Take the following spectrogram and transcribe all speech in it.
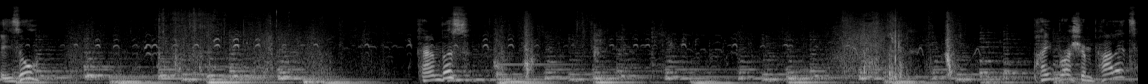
Easel. Canvas. Paintbrush and palette.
